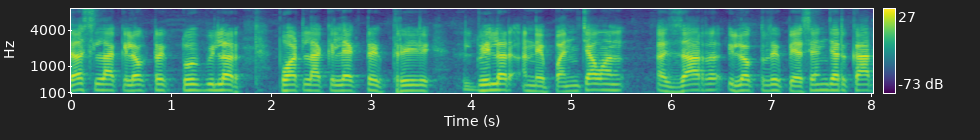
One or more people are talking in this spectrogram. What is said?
દસ લાખ ઇલેક્ટ્રિક ટુ વ્હીલર, પાંચ લાખ ઇલેક્ટ્રિક થ્રી વ્હીલર અને પંચાવન હજાર ઇલેક્ટ્રિક પેસેન્જર કાર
